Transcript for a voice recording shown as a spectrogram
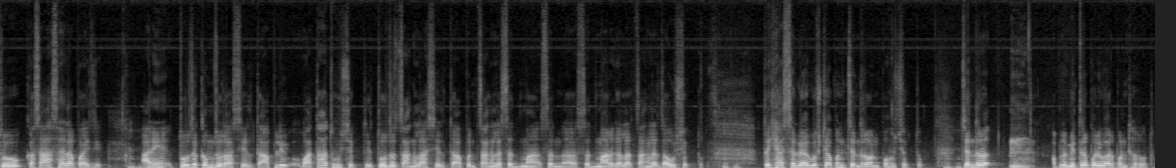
तो कसा असायला पाहिजे? आणि तो जर कमजोर असेल तर आपली वाताहत होऊ शकते. तो जर चांगला असेल तर आपण चांगल्या सद्मा सद सद्मार्गाला चांगल्या जाऊ शकतो. तर ह्या सगळ्या गोष्टी आपण चंद्रावर पाहू शकतो. चंद्र आपलं मित्रपरिवार पण ठरवतो.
